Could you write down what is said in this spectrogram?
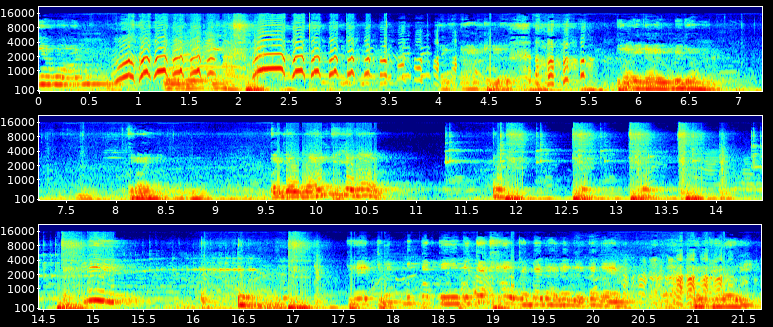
อย่าวอนรอดวงเก้าเดี๋ยวตาเขียวถ้าไอ้นายไม่ได้ใครก็จะหวังที่จะได้ มึงกับกูมันก็เข้ากันไม่ได้แล้วเหลือก็แดง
